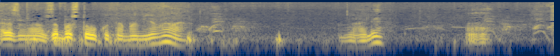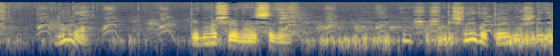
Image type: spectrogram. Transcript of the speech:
Раз вона забастовку там об'явила. Взагалі. Ага. Ну так. Да. Під машиною сидить. Ну що ж, пішли до тої машини.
